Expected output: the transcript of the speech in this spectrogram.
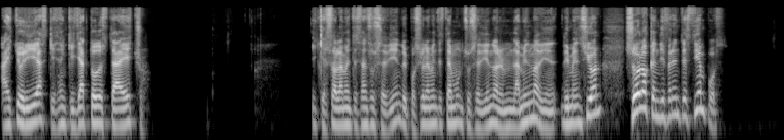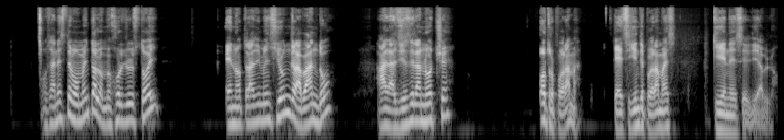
hay teorías que dicen que ya todo está hecho y que solamente están sucediendo y posiblemente estén sucediendo en la misma dimensión, solo que en diferentes tiempos. O sea, en este momento a lo mejor yo estoy en otra dimensión grabando a las 10 de la noche otro programa. El siguiente programa es ¿Quién es el diablo?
